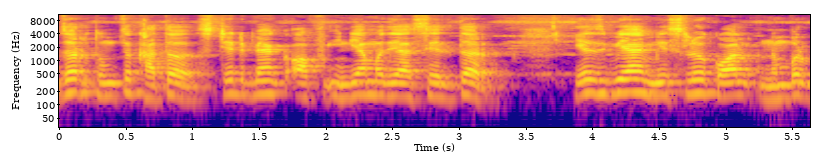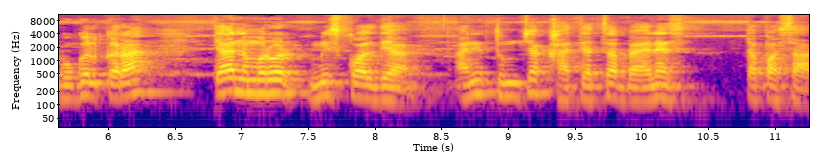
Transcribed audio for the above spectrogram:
जर तुमचं खातं स्टेट बँक ऑफ इंडियामध्ये असेल तर एस बी आय मिसलो कॉल नंबर गुगल करा. त्या नंबरवर मिस कॉल द्या आणि तुमच्या खात्याचा बॅलन्स तपासा.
